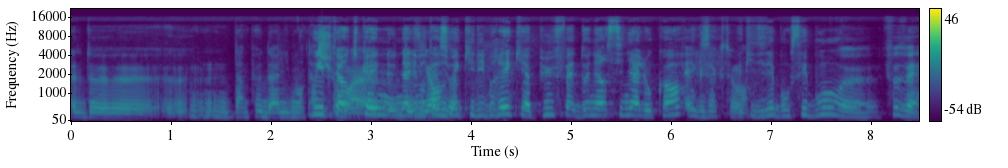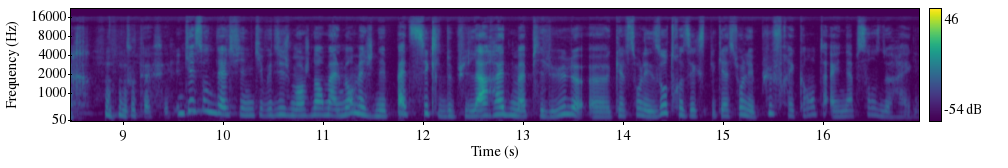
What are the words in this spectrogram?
de- d'un peu d'alimentation. Oui, puis en tout cas une, euh, une alimentation équilibrée qui a pu fait- donner un signal au corps Exactement, et qui disait bon c'est bon, euh, feu vert. tout à fait. Une question de Delphine qui vous dit Je mange normalement, mais je n'ai pas de cycle depuis l'arrêt de ma pilule. Euh, quelles sont les autres explications les plus fréquentes à une absence de règles?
